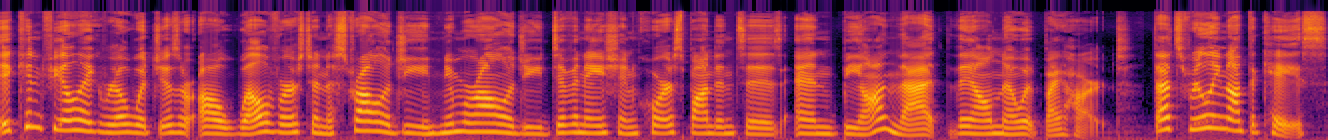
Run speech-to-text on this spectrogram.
It can feel like real witches are all well versed in astrology, numerology, divination, correspondences, and beyond that, they all know it by heart. That's really not the case.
